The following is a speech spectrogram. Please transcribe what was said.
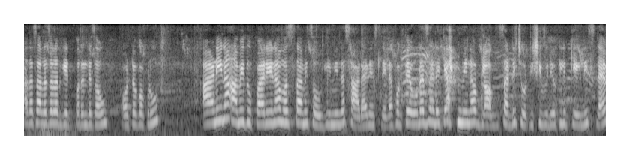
आता चालत चालत गेटपर्यंत जाऊ ऑटो पकडू. आणि ना आम्ही दुपारी ना मस्त आम्ही चौघींनी ना साड्या नेसलेल्या. फक्त एवढंच झालं की आम्ही ना ब्लॉगसाठी छोटीशी व्हिडिओ क्लिप केलीच नाही.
